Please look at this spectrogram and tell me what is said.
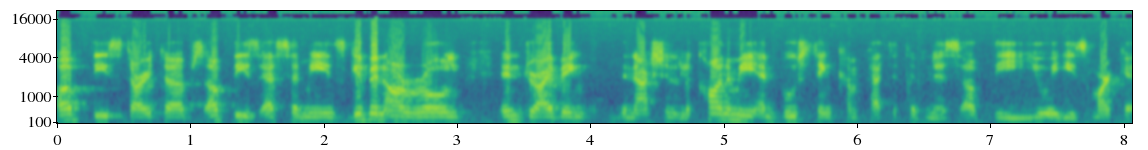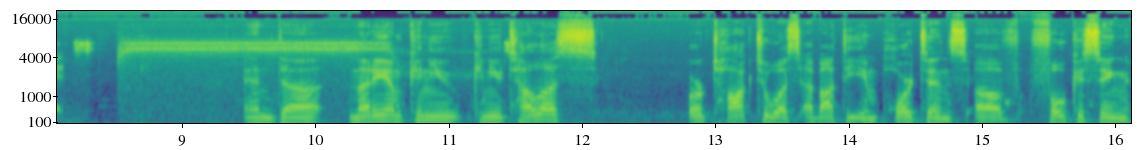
of these startups, of these SMEs, given our role in driving the national economy and boosting competitiveness of the UAE's markets. And uh, Mariam, can you can you tell us or talk to us about the importance of focusing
